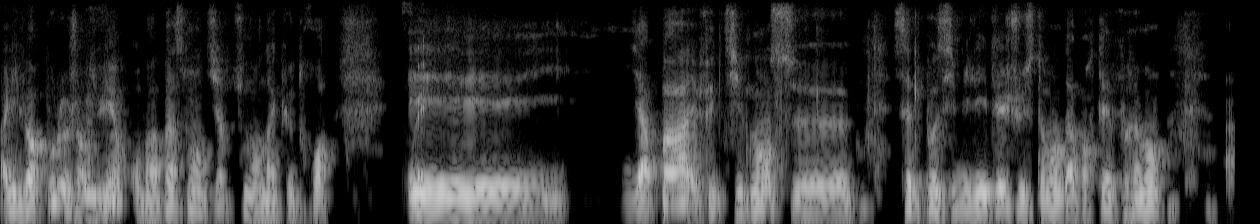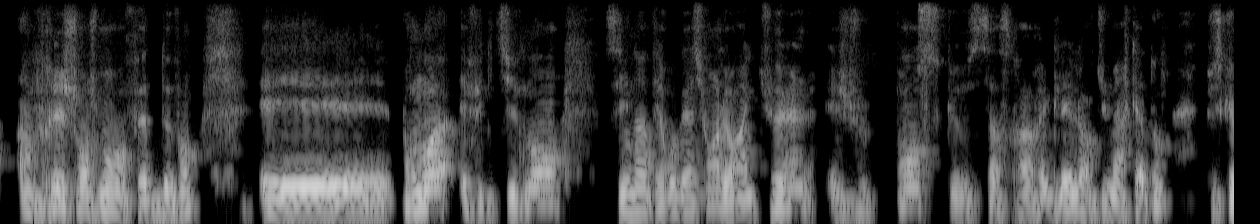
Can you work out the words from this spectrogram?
À Liverpool, aujourd'hui, mmh on va pas se mentir, tu n'en as que trois. Et il n'y a pas effectivement ce, cette possibilité justement d'apporter vraiment un vrai changement en fait devant. Et pour moi, effectivement, c'est une interrogation à l'heure actuelle et je pense que ça sera réglé lors du mercato, puisque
